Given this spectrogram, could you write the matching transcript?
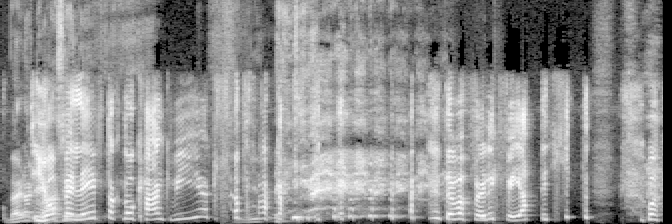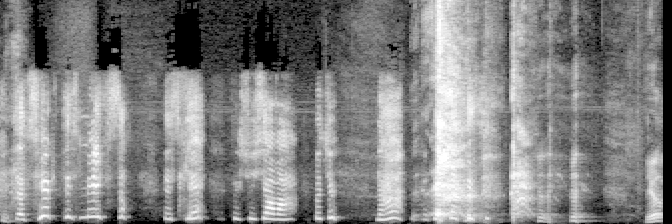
Weil Ich hab quasi- mein Lebtag noch keinen gewirkt. Der war völlig fertig. Der zirkt das Messer. Das geht, das ist ja wahr. Na, Ja,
